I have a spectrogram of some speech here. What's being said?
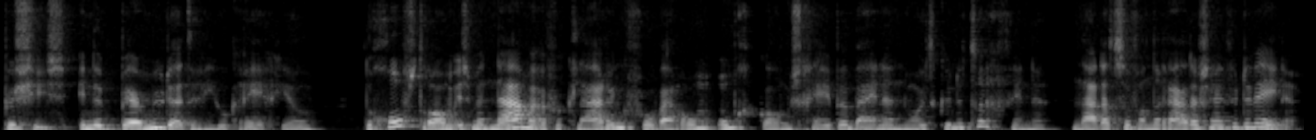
Precies, in de Bermuda-driehoekregio. De golfstroom is met name een verklaring voor waarom omgekomen schepen bijna nooit kunnen terugvinden, nadat ze van de radar zijn verdwenen.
